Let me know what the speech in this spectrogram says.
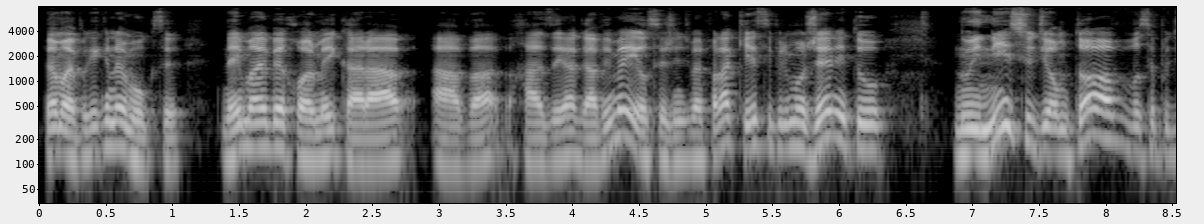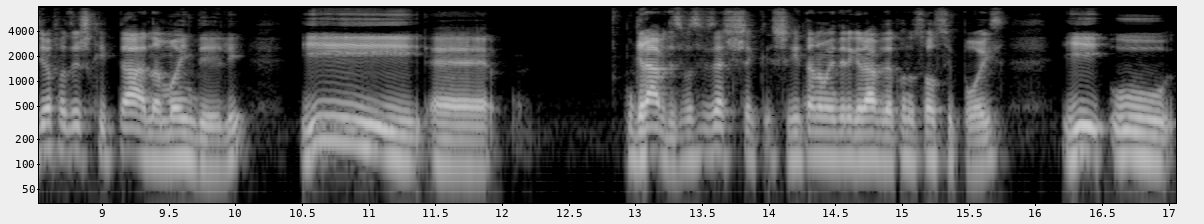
Então, mãe, por que, que não é Mukse? Nem Mai Bechor Meikara Ava Hazei Agav ou seja, a gente vai falar que esse primogênito, no início de Yom Tov, você podia fazer shkita na mãe dele, e é, grávida, se você fizesse shkita na mãe dele grávida quando o sol se pôs, e o,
